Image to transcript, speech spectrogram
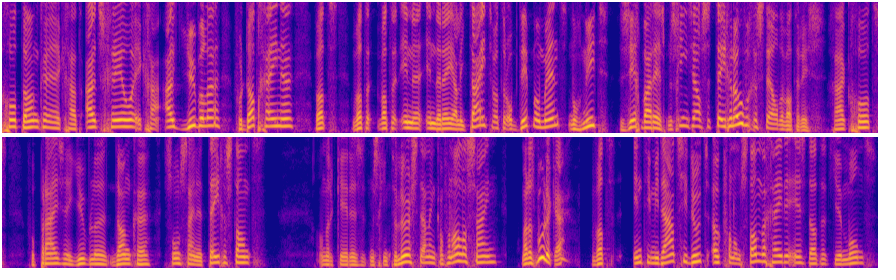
God danken. Ik ga het uitschreeuwen. Ik ga uitjubelen voor datgene wat, wat, wat er in de, in de realiteit, wat er op dit moment nog niet zichtbaar is. Misschien zelfs het tegenovergestelde wat er is. Ga ik God voor prijzen, jubelen, danken. Soms zijn het tegenstand. Andere keren is het misschien teleurstelling. Kan van alles zijn. Maar dat is moeilijk hè. Wat intimidatie doet, ook van omstandigheden, is dat het je mond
